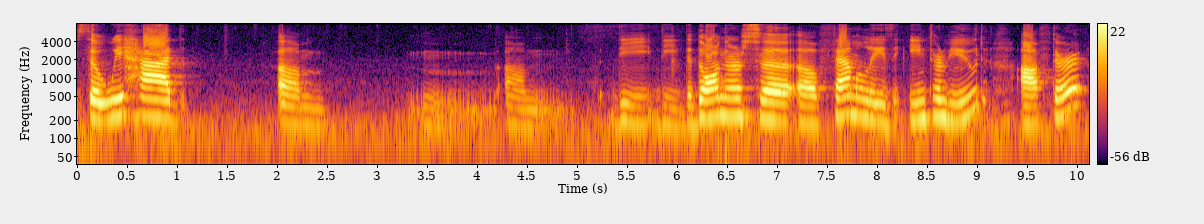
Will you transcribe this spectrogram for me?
so we had um, the, the, the donors' uh, families interviewed after,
